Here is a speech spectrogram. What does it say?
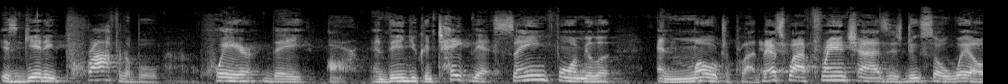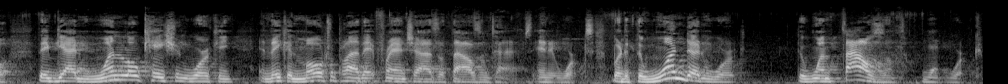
is getting profitable where they are. And then you can take that same formula and multiply. That's why franchises do so well. They've gotten one location working and they can multiply that franchise a thousand times and it works. But if the one doesn't work, the one thousandth won't work.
